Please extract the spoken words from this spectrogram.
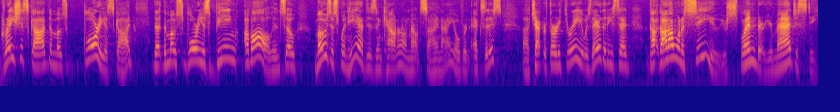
gracious God, the most glorious God, the, the most glorious being of all. And so, Moses, when he had his encounter on Mount Sinai over in Exodus uh, chapter 33, it was there that he said, God, God I want to see you, your splendor, your majesty,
